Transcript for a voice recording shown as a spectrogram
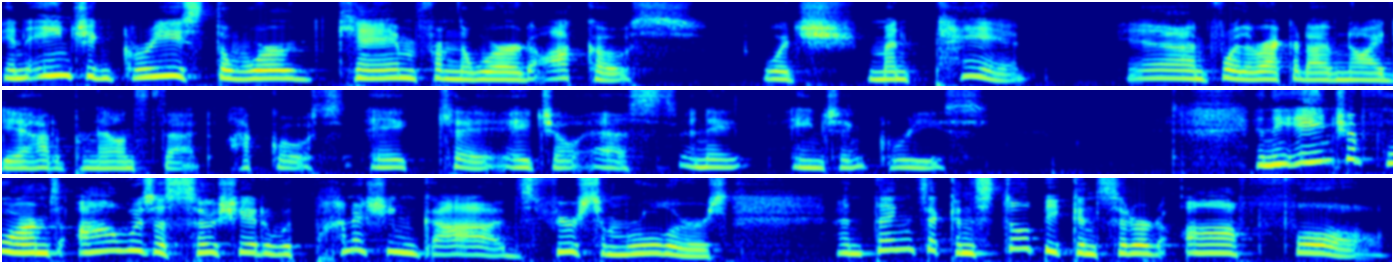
In ancient Greece, the word came from the word akos, which meant pain. And for the record, I have no idea how to pronounce that. Akos, A K H O S, in ancient Greece. In the ancient forms, awe was associated with punishing gods, fearsome rulers, and things that can still be considered awful.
